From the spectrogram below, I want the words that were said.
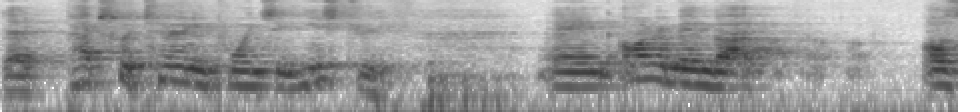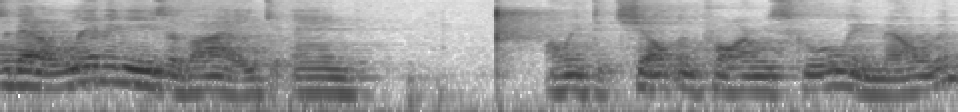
that perhaps were turning points in history. And I remember I was about 11 years of age and I went to Cheltenham Primary School in Melbourne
